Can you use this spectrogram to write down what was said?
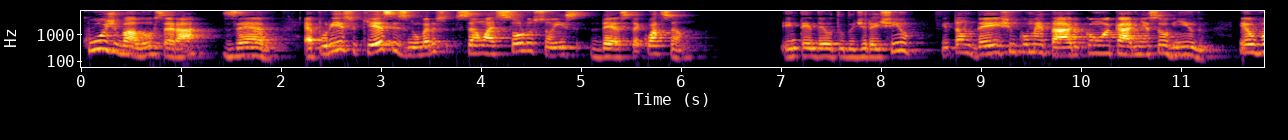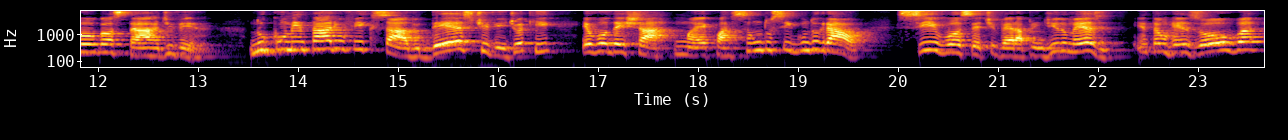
cujo valor será zero. É por isso que esses números são as soluções desta equação. Entendeu tudo direitinho? Então deixe um comentário com uma carinha sorrindo. Eu vou gostar de ver. No comentário fixado deste vídeo aqui, eu vou deixar uma equação do segundo grau. Se você tiver aprendido mesmo, então resolva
